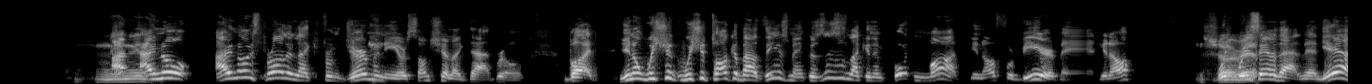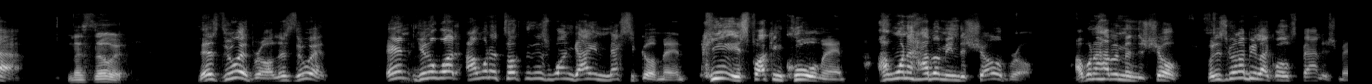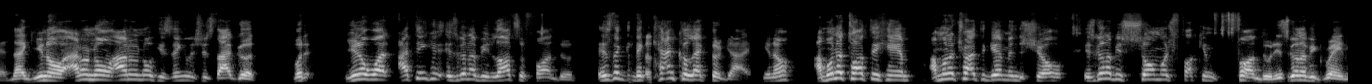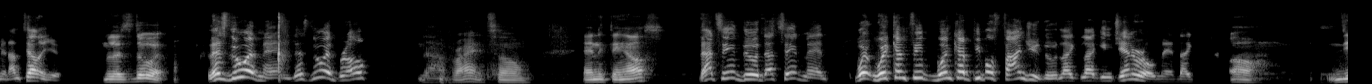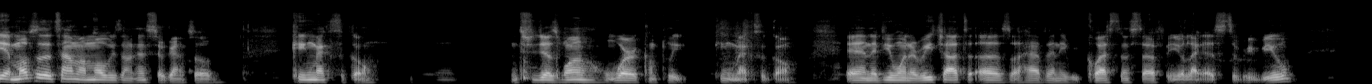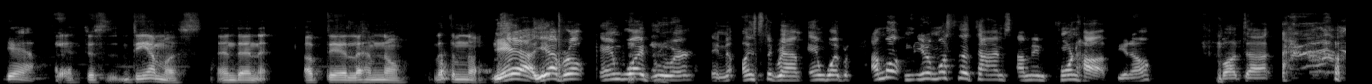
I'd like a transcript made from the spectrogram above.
I, I know I know it's probably like from Germany or some shit like that, bro. But you know, we should we should talk about these, man, because this is like an important mod, you know, for beer, man. You know, Sure what, what do you say to that, man? Yeah. Let's do it. Let's do it, bro. Let's do it. And you know what? I want to talk to this one guy in Mexico, man. He is fucking cool, man. I want to have him in the show, bro. I want to have him in the show, but it's gonna be like old Spanish, man. Like you know, I don't know, I don't know if his English is that good, but you know what? I think it's gonna be lots of fun, dude. It's the the can collector guy. You know, I'm gonna talk to him. I'm gonna try to get him in the show. It's gonna be so much fucking fun, dude. It's gonna be great, man. I'm telling you. Let's do it. Let's do it, man. Let's do it, bro. All right. So, anything else? That's it, dude. That's it, man. Where, where can when can people find you, dude? Like like in general, man. Like oh yeah, most of the time I'm always on Instagram. So King Mexico. It's just one word complete, King Mexico. And if you want to reach out to us or have any requests and stuff and you'd like us to review, yeah, yeah just DM us and then up there let him know. Let them know. Yeah, yeah, bro. NY Brewer and Instagram, NY Brewer. I'm you know, most of the times I'm in Pornhub, you know, but uh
